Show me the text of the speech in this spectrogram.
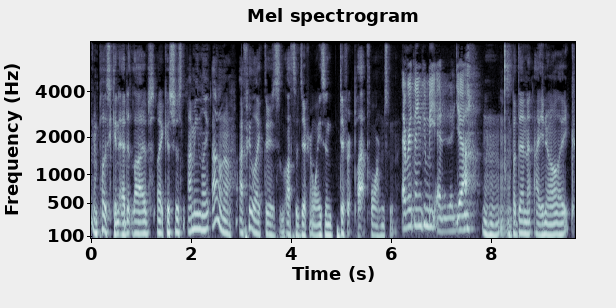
and plus you can edit lives. Like it's just i mean like i don't know. I feel like there's lots of different ways and different platforms and everything can be edited yeah. Mm-hmm. but then I you know like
